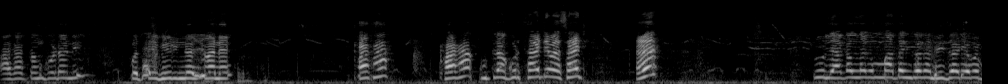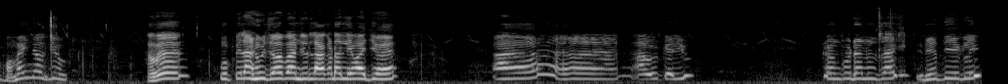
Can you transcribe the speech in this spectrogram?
આખા કંકોડાની પથારી ફેરી નાખી આને. ખા ખા ખા ખા કૂતરા ગુડ સાઠ એવા સાઠ હે? તું લાકડ માતા માતાની જગા રીસાડી હવે ભમાઈ નાખજો. હવે હું પેલા હું જવાબ આનું લાકડા લેવા જો હે? આવું કર્યું. કંકોડાનું સાઠ રેતી એકલી.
